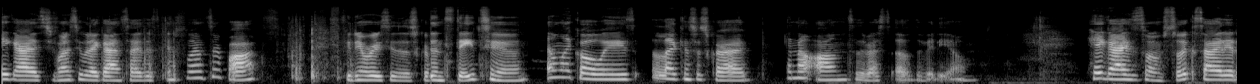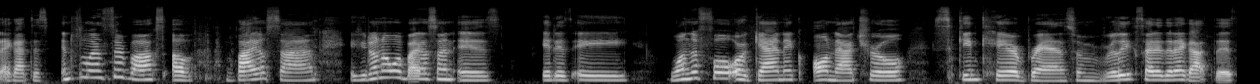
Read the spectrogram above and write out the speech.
Hey guys, you want to see what I got inside this Influenster box? If you didn't already see the description, then stay tuned. And like always, like and subscribe. And now on to the rest of the video. Hey guys, so I'm so excited. I got this Influenster box of Biossance. If you don't know what Biossance is, it is a wonderful, organic, all-natural skincare brand. So I'm really excited that I got this.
